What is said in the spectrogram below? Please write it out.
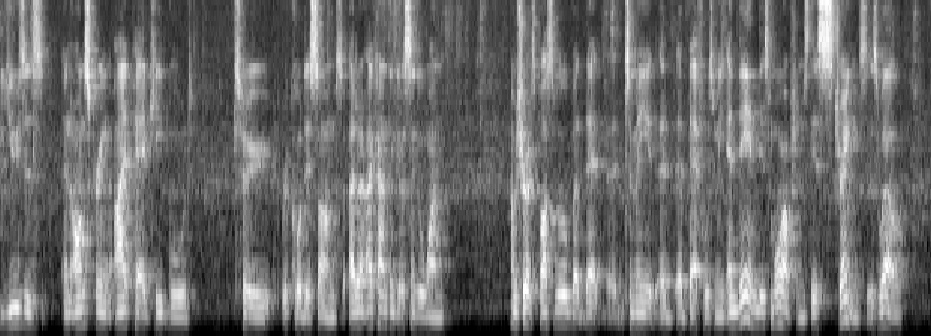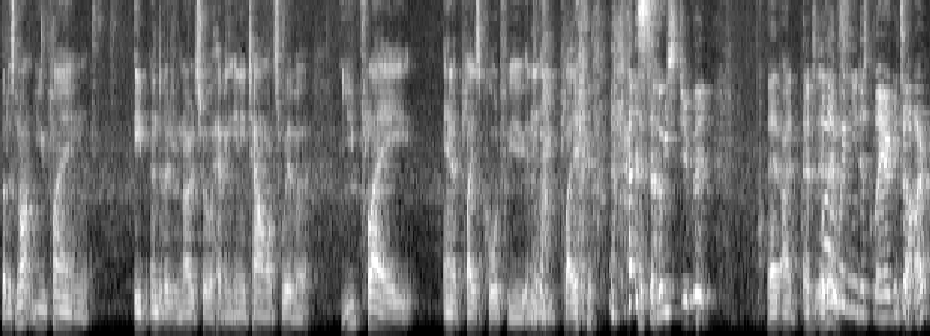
uses an on-screen iPad keyboard to record their songs? I don't. I can't think of a single one. I'm sure it's possible, but that uh, to me it, it, it baffles me. And then there's more options. There's strings as well, but it's not you playing individual notes or having any talent whatsoever. You play, and it plays a chord for you, and then you play. That's so stupid. That I it, it Why is. wouldn't you just play a guitar?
